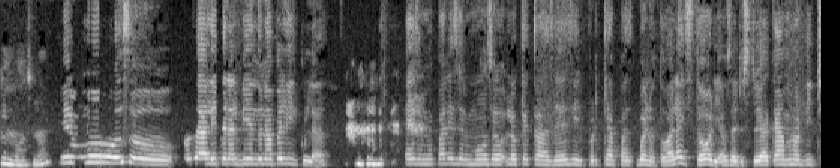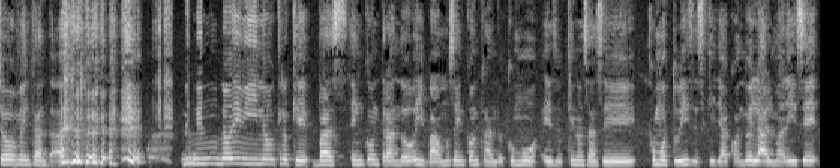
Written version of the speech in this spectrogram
venimos, ¿no? Hermoso, o sea, literal viendo una película. Eso me parece hermoso lo que acabas de decir, porque, bueno, toda la historia, o sea, yo estoy acá, mejor dicho, me encanta. divino, divino, creo que vas encontrando y vamos encontrando como eso que nos hace, como tú dices, que ya cuando el alma dice,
